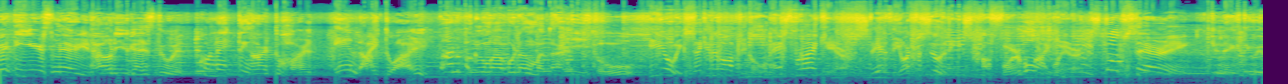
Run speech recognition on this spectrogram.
30 years married, how do you guys do it? Connecting heart to heart and eye to eye. Paano pag lumabo ng mata? EO. EO Executive Optical. Expert eye care. State-of-the-art facilities. Affordable eyewear. Stop staring! Connecting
